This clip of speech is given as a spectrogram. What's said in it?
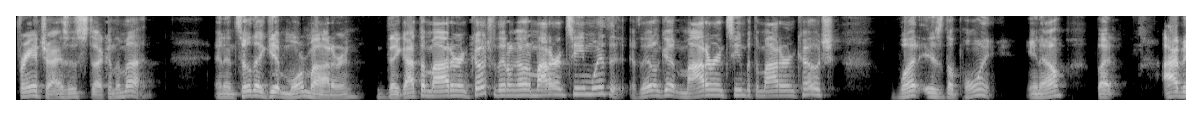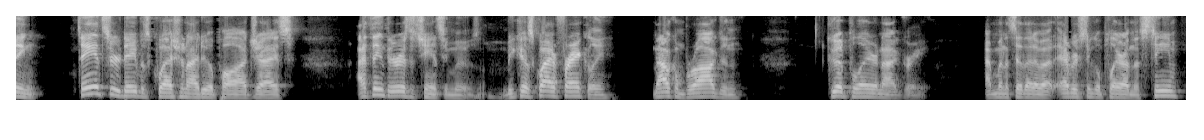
franchise is stuck in the mud. And until they get more modern, they got the modern coach, but they don't got a modern team with it. If they don't get modern team with the modern coach, what is the point? You know? But I mean, to answer David's question, I do apologize. I think there is a chance he moves him because, quite frankly, Malcolm Brogdon, good player, not great. I'm going to say that about every single player on this team.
